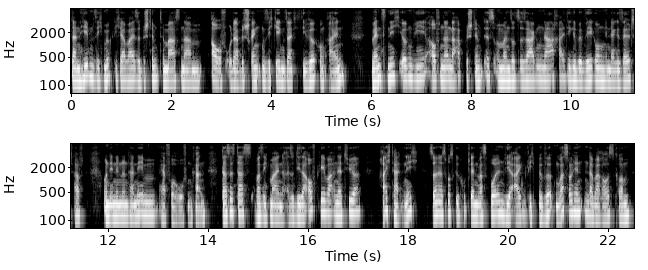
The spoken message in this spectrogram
dann heben sich möglicherweise bestimmte Maßnahmen auf oder beschränken sich gegenseitig die Wirkung ein, wenn es nicht irgendwie aufeinander abgestimmt ist und man sozusagen nachhaltige Bewegungen in der Gesellschaft und in den Unternehmen hervorrufen kann. Das ist das, was ich meine. Also dieser Aufkleber an der Tür reicht halt nicht, sondern es muss geguckt werden, was wollen wir eigentlich bewirken, was soll hinten dabei rauskommen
